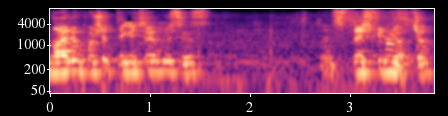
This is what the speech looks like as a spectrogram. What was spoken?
Naylon poşetle geçirebilirsiniz. Ben streç film yapacağım.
